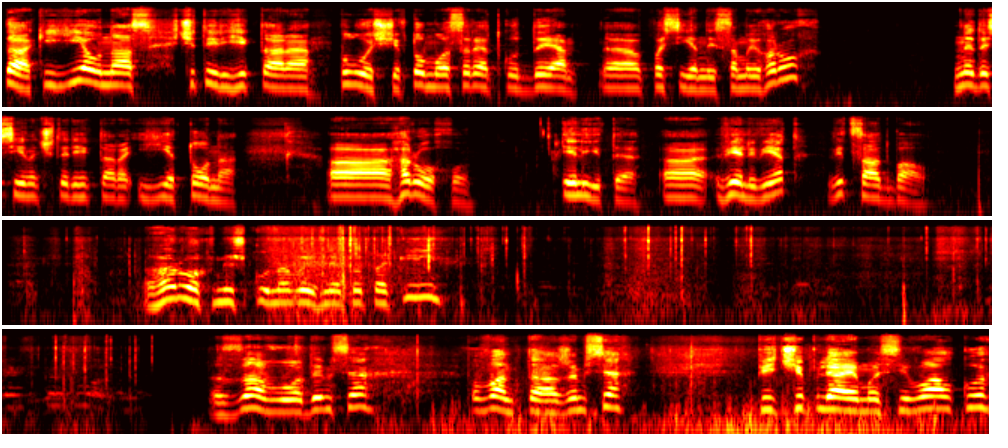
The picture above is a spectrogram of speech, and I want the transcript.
Так, і є у нас 4 гектара площі в тому осередку, де е, посіяний самий горох. Недосіяно 4 гектара, і є тона е, гороху еліти е, Вельвет від Садбау. Горох в мішку на вигляд отакий. Заводимося, вантажимося, підчіпляємо сівалку,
